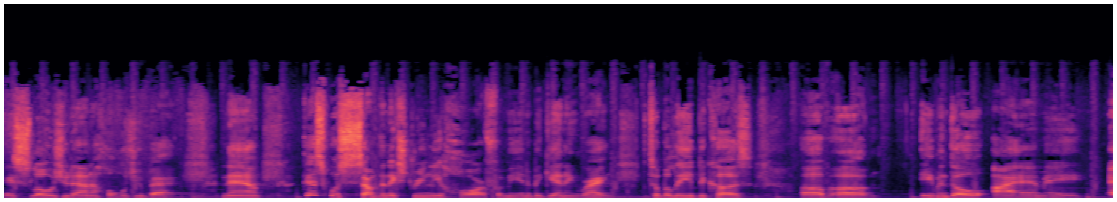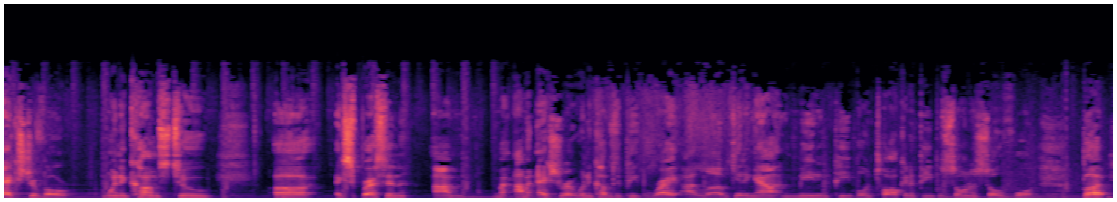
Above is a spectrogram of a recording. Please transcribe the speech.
it slows you down and holds you back. Now, this was something extremely hard for me in the beginning, right? To believe because of uh, even though I am a extrovert when it comes to uh, expressing, I'm I'm an extrovert when it comes to people, right? I love getting out and meeting people and talking to people, so on and so forth. But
